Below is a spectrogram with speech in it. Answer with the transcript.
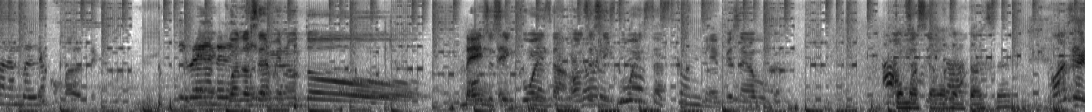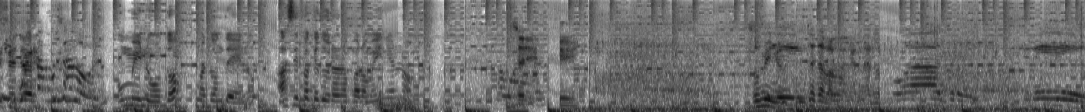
Bueno, en verdad. Y Brian de Cuando sea el minuto 20. 11.50, 11.50, empiecen a buscar. Ah, ¿Cómo claro. entonces? 11 Sí, 50 señor. abusador. Un minuto para condeno. Así fue que duraron para los minions, ¿no? Sí. Sí. Dos minutos, ustedes van a ganar. 4, 3,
